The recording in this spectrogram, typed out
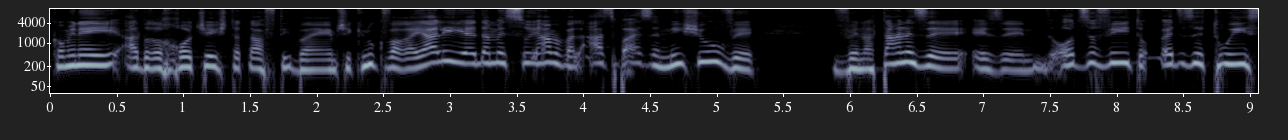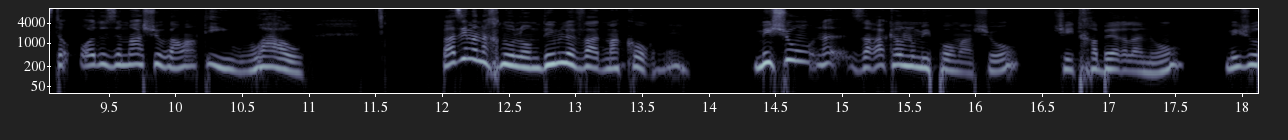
כל מיני הדרכות שהשתתפתי בהן, שכאילו כבר היה לי ידע מסוים, אבל אז בא איזה מישהו ו, ונתן איזה, איזה עוד זווית, או עוד איזה טוויסט, או עוד איזה משהו, ואמרתי, וואו. ואז אם אנחנו לומדים לבד, מה קורה? מישהו זרק לנו מפה משהו שהתחבר לנו, מישהו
